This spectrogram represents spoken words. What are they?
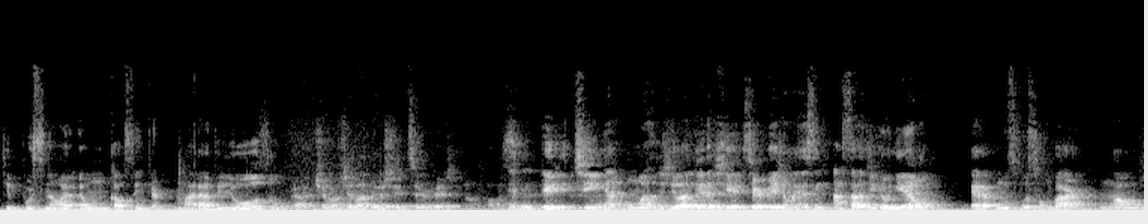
Que por sinal é é um call center maravilhoso, cara tinha uma geladeira cheia de cerveja, não fala assim. ele tinha uma geladeira cheia de cerveja, mas assim, a sala de reunião era como se fosse um bar, um lounge.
